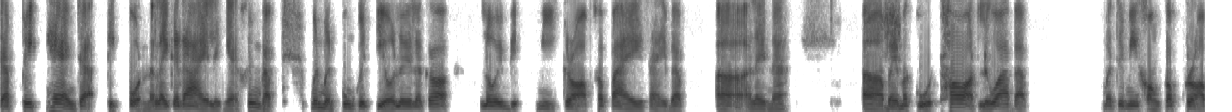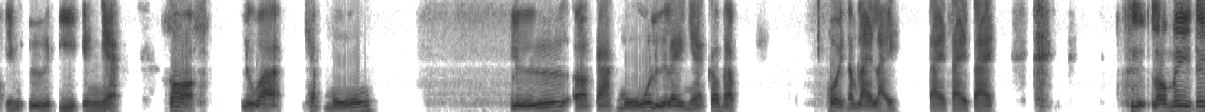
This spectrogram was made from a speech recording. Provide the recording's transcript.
จะพริกแห้งจะพริกป่นอะไรก็ได้อะไรเงี้ยซึ่งแบบมันเหมือนปรุงก๋วยเตี๋ยวเลย แล้วก็โรยหมีกรอบเข้าไปใส่แบบเอ่ออะไรนะเอ่อใบมะกรูดทอดหรือว่าแบบ มันจะมีของกรอบๆอย่างอื่นอีกอย่างเงี้ย ก็หรือว่าแคบหมู หรือเอ่อกากหมูหรืออะไรเงี้ยก็แบบโอ้ยน้ำลายไหล ตายตายตายคือเราไม่ได้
